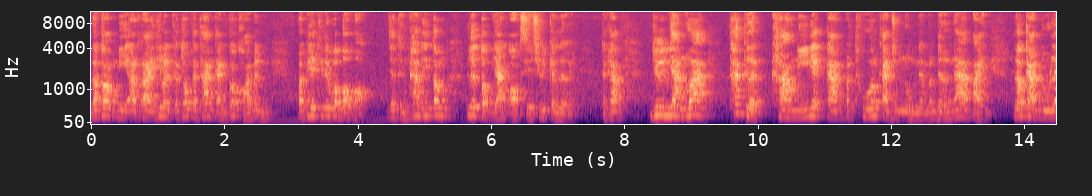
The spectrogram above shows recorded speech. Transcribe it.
แล้วก็มีอะไรที่มันกระทบกระทั่งกัน ก็ขอให้มันประเภทที่เรียกว่าเบาๆอย่าถึงขั้นที่ต้องเลือดตกยางออกเสียชีวิตกันเลยนะครับ ยืนยันว่าถ้าเกิดคราวนี้เนี่ยการประท้วงการชุมนุมเนี่ยมันเดินหน้าไป แล้วการดูแล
